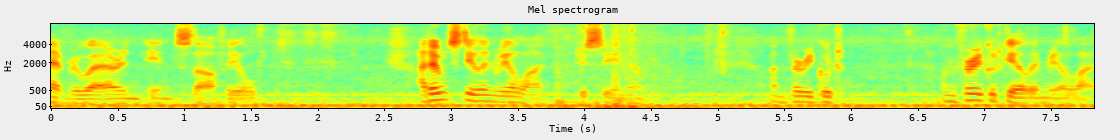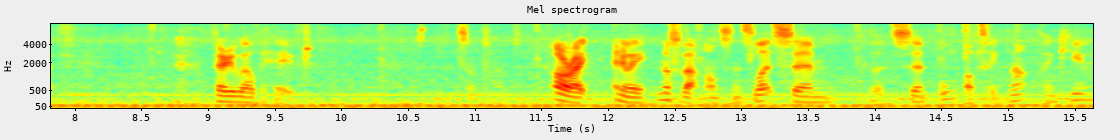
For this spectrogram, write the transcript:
everywhere in, in Starfield. I don't steal in real life, just so you know. I'm very good. I'm a very good girl in real life. very well behaved. Sometimes. Alright, anyway, enough of that nonsense. Let's, um, let's, um, oh, I'll take that, thank you.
